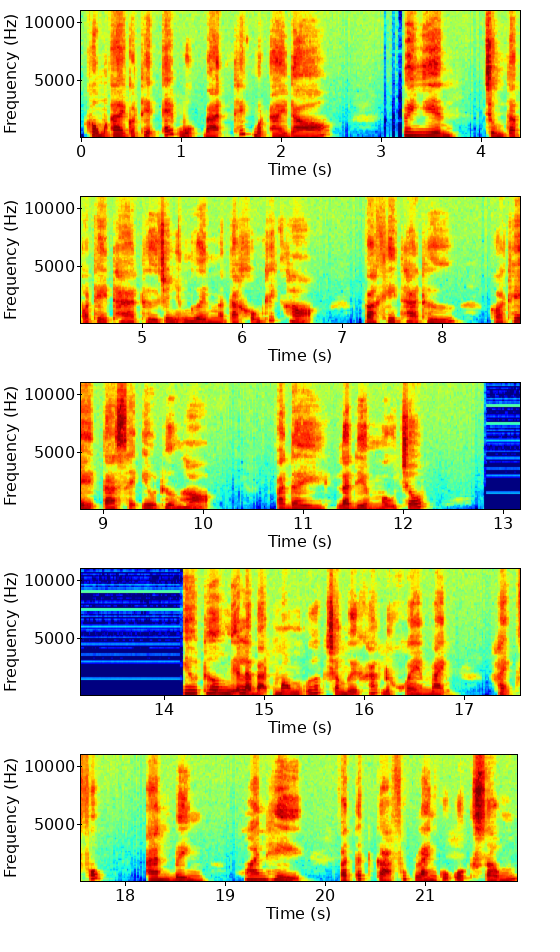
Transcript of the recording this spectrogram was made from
Không ai có thể ép buộc bạn thích một ai đó. Tuy nhiên, chúng ta có thể tha thứ cho những người mà ta không thích họ và khi tha thứ, có thể ta sẽ yêu thương họ. Và đây là điểm mấu chốt. Yêu thương nghĩa là bạn mong ước cho người khác được khỏe mạnh, hạnh phúc, an bình, hoan hỉ và tất cả phúc lành của cuộc sống.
